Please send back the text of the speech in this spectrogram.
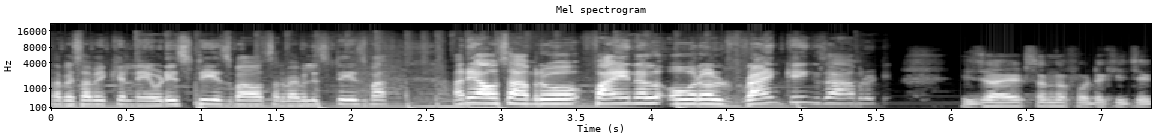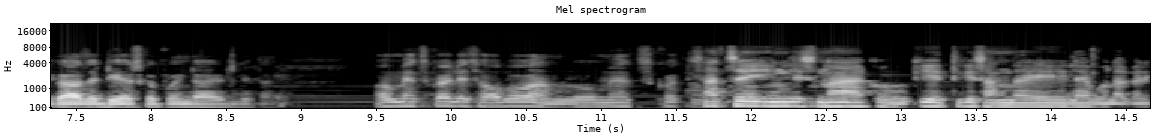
तपाईँ सबै खेल्ने एउटै स्टेजमा हो सर्भाइभल स्टेजमा अनि आउँछ हाम्रो फाइनल ओभरअल ऱ्याङ्किङ हाम्रो हिजो आइटसँग फोटो खिचेको आज डिएसको पोइन्ट आइटले त अब म्याच कहिले छ अब हाम्रो म्याच कति साँच्चै इङ्ग्लिस नआएको हो कि यत्तिकै साङ्दाईलाई बोला गरे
